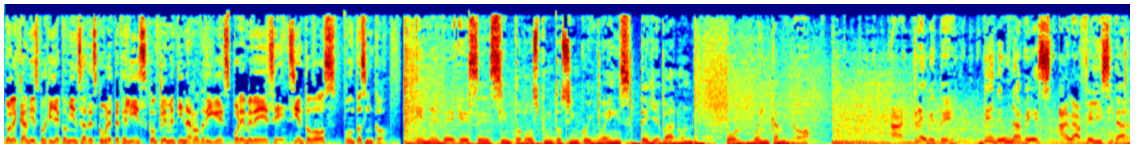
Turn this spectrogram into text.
No le cambies porque ya comienza Descúbrete Feliz con Clementina Rodríguez por MBS 102.5. MBS 102.5 y Waze te llevaron por buen camino. Atrévete, ve de una vez a la felicidad.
